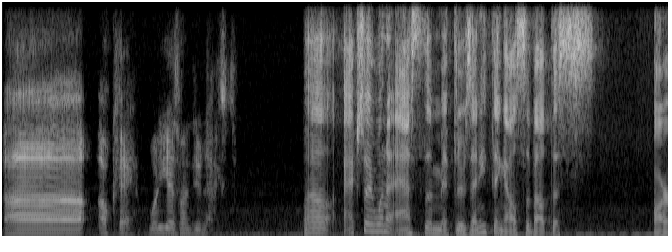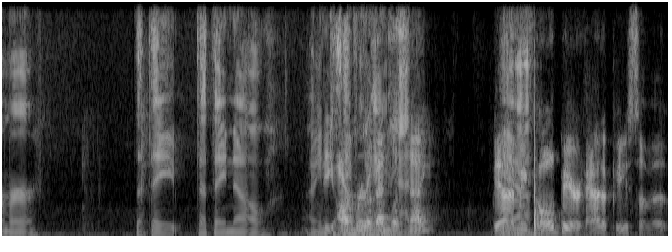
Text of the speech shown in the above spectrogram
Uh, okay. What do you guys want to do next? Well, actually, I want to ask them if there's anything else about this armor that they that they know. I mean, The 'cause armor of Endless had- Night. Yeah, I mean, Goldbeard had a piece of it.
